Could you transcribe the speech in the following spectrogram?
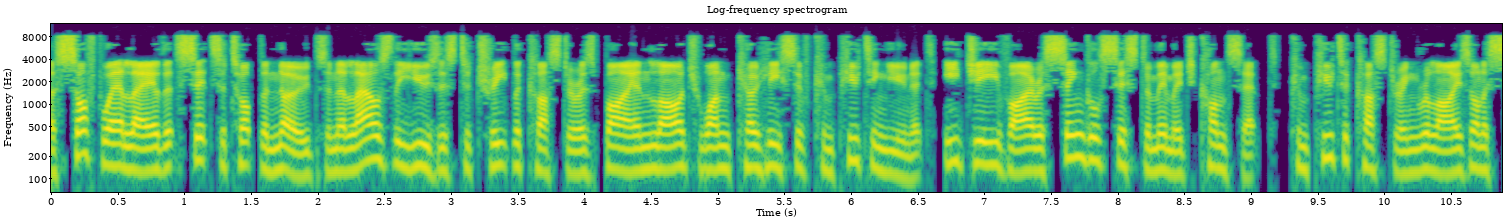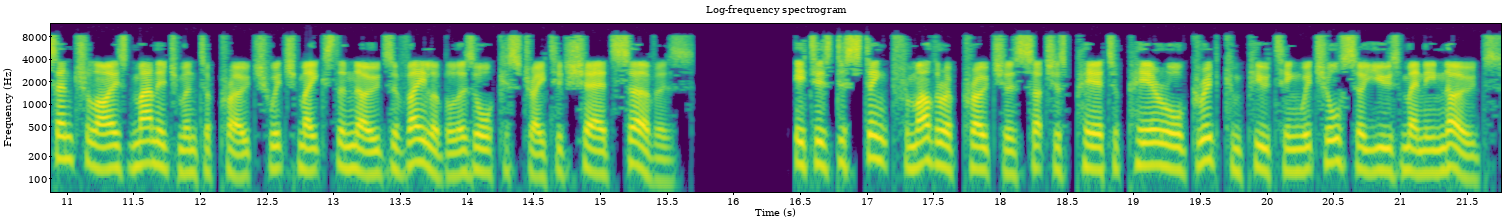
a software layer that sits atop the nodes and allows the users to treat the cluster as by and large one cohesive computing unit, e.g. via a single system image concept. Computer clustering relies on a centralized management approach which makes the nodes available as orchestrated shared servers. It is distinct from other approaches such as peer-to-peer -peer or grid computing which also use many nodes,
